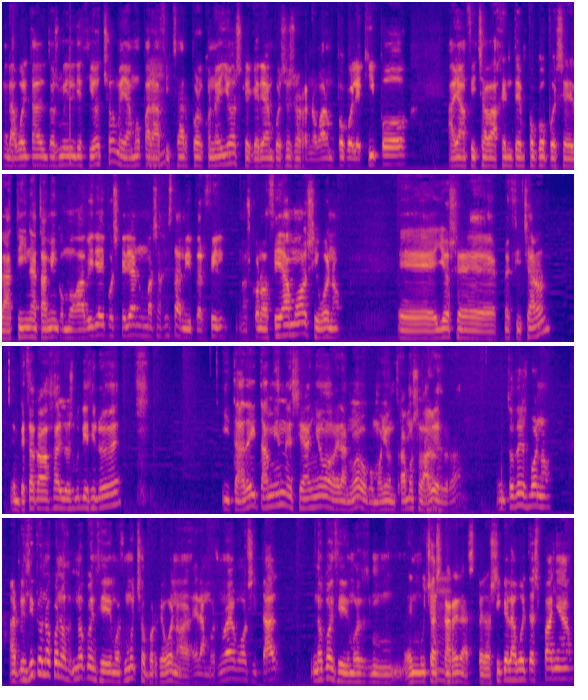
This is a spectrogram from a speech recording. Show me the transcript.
en la vuelta del 2018, me llamó para fichar por, con ellos, que querían pues eso, renovar un poco el equipo, hayan fichado a gente un poco pues eh, latina también como Gaviria y pues querían un masajista de mi perfil. Nos conocíamos y bueno, eh, ellos eh, me ficharon. Empecé a trabajar en el 2019 y Tadei también ese año era nuevo, como yo, entramos a la vez, ¿verdad? Entonces, bueno, al principio no, no, coincidimos mucho porque, bueno, éramos nuevos y tal. No coincidimos en muchas mm. carreras, pero sí que la Vuelta a España,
